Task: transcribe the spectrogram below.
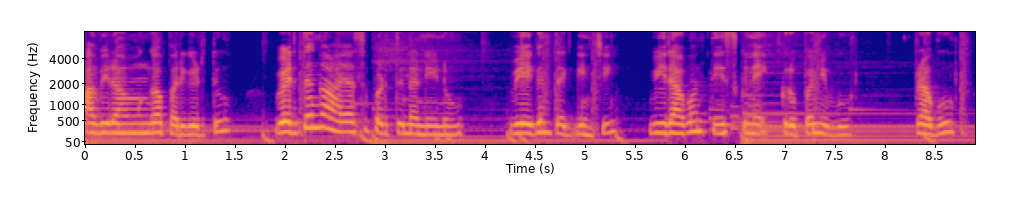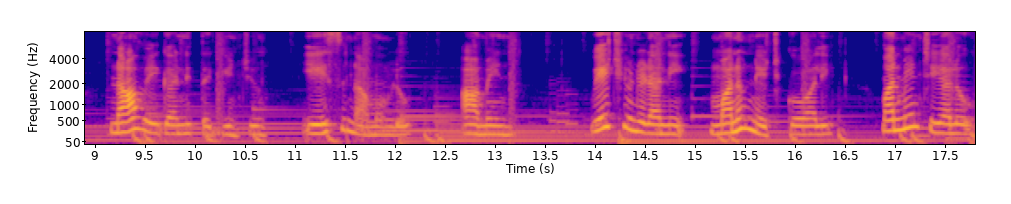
అవిరామంగా పరిగెడుతూ వ్యర్థంగా ఆయాసపడుతున్న నేను వేగం తగ్గించి విరామం తీసుకునే కృపనివ్వు ప్రభు నా వేగాన్ని తగ్గించు. ఏసు నామంలో. ఆమెన్. వేచి ఉండడాన్ని మనం నేర్చుకోవాలి. మనమేం చేయాలో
